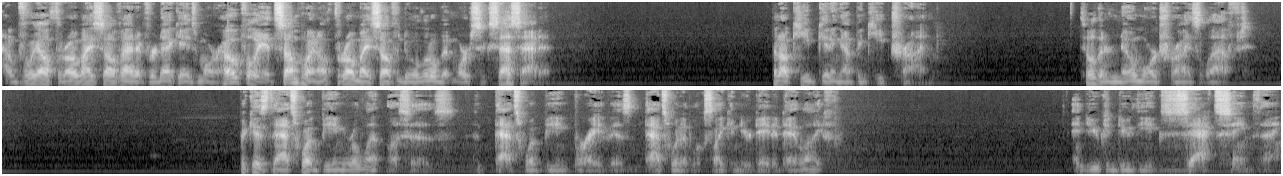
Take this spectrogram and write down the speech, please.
Hopefully, I'll throw myself at it for decades more. Hopefully, at some point, I'll throw myself into a little bit more success at it. But I'll keep getting up and keep trying until there are no more tries left. Because that's what being relentless is. That's what being brave is. That's what it looks like in your day to day life. And you can do the exact same thing.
